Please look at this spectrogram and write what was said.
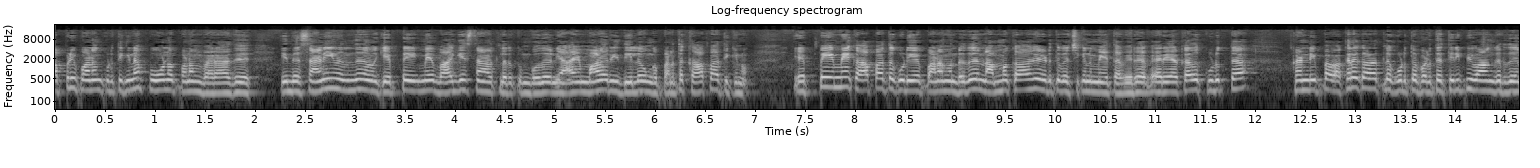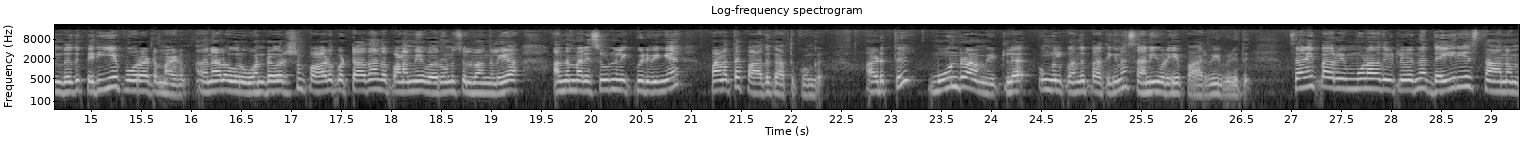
அப்படி பணம் கொடுத்தீங்கன்னா போன பணம் வராது. இந்த சனி வந்து நமக்கு எப்பயுமே பாக்கியஸ்தானத்தில் இருக்கும்போது நியாயமான ரீதியில் உங்கள் பணத்தை காப்பாற்றிக்கணும் எப்பயுமே காப்பாற்றக்கூடிய பணம்ன்றது நமக்காக எடுத்து வச்சுக்கணுமே தவிர வேறு யாருக்காவது கொடுத்தா கண்டிப்பாக வக்கர காலத்தில் கொடுத்த பணத்தை திருப்பி வாங்குறதுன்றது பெரிய போராட்டம் ஆகிடும் அதனால் ஒரு ஒன்றரை வருஷம் பாடுபட்டால் தான் அந்த பணமே வரும்னு சொல்லுவாங்க இல்லையா? அந்த மாதிரி சூழ்நிலைக்கு போயிடுவீங்க. பணத்தை பாதுகாத்துக்கோங்க. அடுத்து மூன்றாம் வீட்டில் உங்களுக்கு வந்து பார்த்திங்கன்னா சனியுடைய பார்வை விழுது. சனி பார்வை மூணாவது வீட்டில் விழுதுனா தைரியஸ்தானம்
